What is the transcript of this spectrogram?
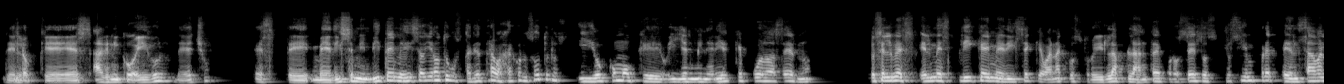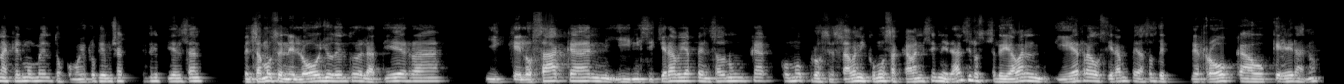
de, lo que es Agnico Eagle, de hecho, este, me dice, me invita y me dice, oye, ¿no te gustaría trabajar con nosotros? Y yo como que, y en minería, ¿qué puedo hacer, no? Entonces él me, explica y me dice que van a construir la planta de procesos. Yo siempre pensaba en aquel momento, como yo creo que mucha gente piensan, pensamos en el hoyo dentro de la tierra y que lo sacan y ni siquiera había pensado nunca cómo procesaban y cómo sacaban ese mineral, si los, se lo llevaban en tierra o si eran pedazos de, de roca o qué era, ¿no?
